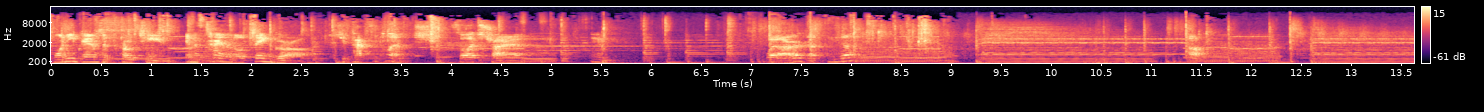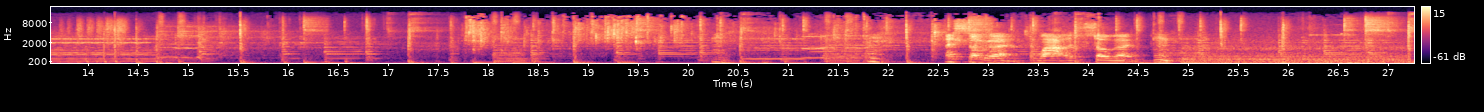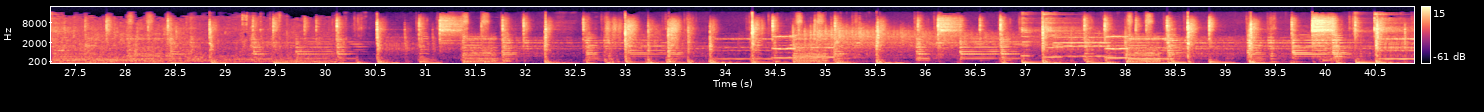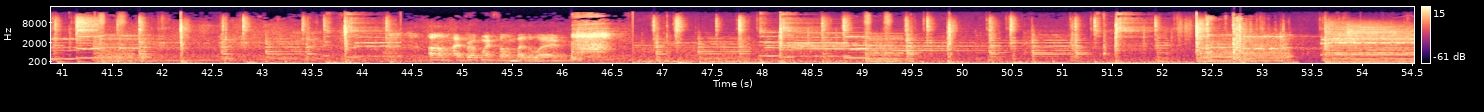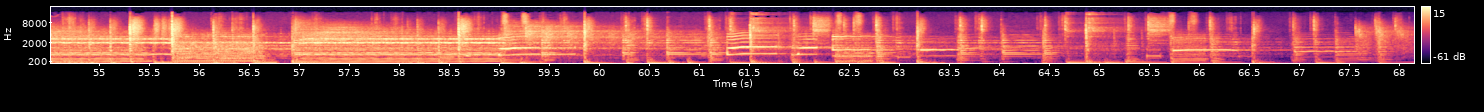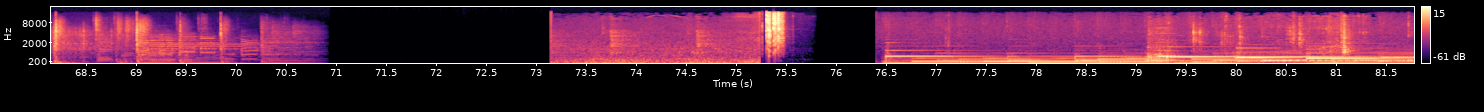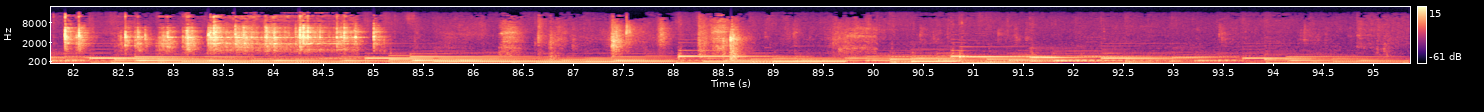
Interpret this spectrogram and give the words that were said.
20 grams of protein in this tiny little thing, girl. She packs a punch. So let's try it. Mm. What are the Oh. It's so good. Wow, this is so good. Mm. Um, I broke my phone by the way.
